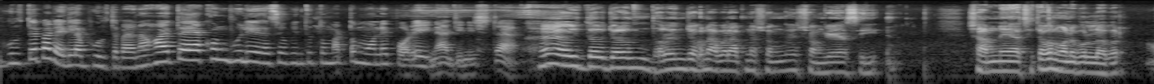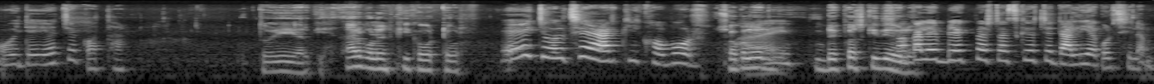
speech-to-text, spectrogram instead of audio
ভুলতে পারে? এগুলা ভুলতে পারে না। হয়তো এখন ভুলিয়ে গেছো কিন্তু তোমার তো মনে পড়েই না জিনিসটা। হ্যাঁ ওই ধর- ধরেন ধরেন যখন আবার আপনার সঙ্গে সঙ্গে আছি সামনে আছি তখন মনে পড়ল আবার। ওইটাই হচ্ছে কথা। তো এই আর কি। আর বলেন কি খবর টবর? এই চলছে আর কি খবর? সকালের ব্রেকফাস্ট কি দিয়ে সকালে ব্রেকফাস্ট আজকে হচ্ছে ডালিয়া করছিলাম।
